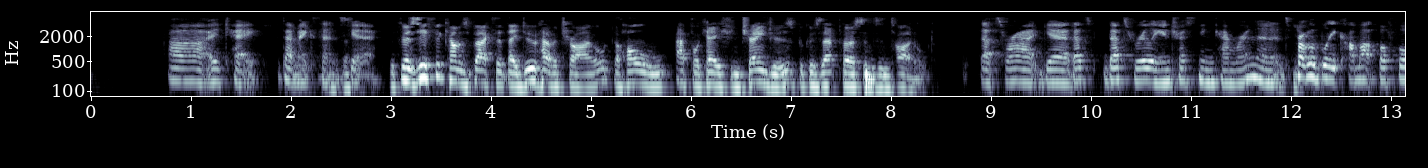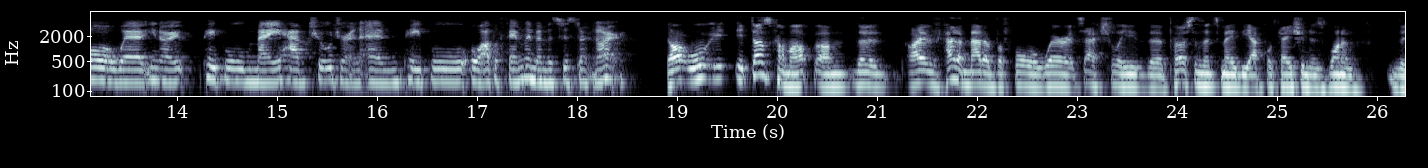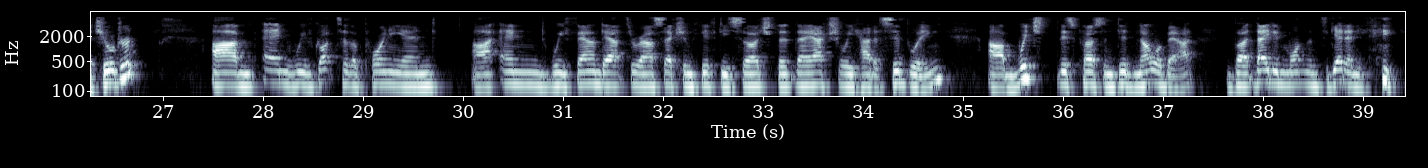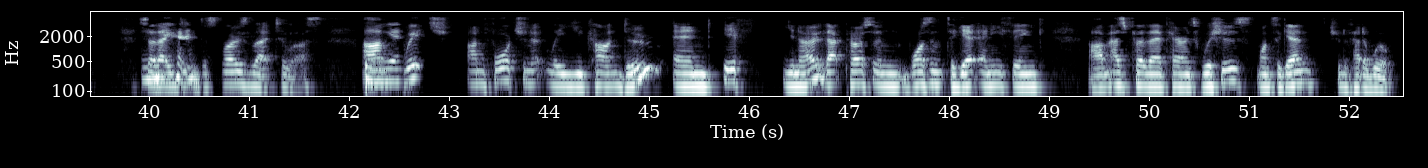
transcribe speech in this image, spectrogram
Ah, uh, okay. That makes sense, yeah. Because if it comes back that they do have a child, the whole application changes because that person's entitled. That's right. Yeah, that's that's really interesting, Cameron, and it's probably come up before where you know people may have children and people or other family members just don't know. Oh, well, it, it does come up. Um, the I've had a matter before where it's actually the person that's made the application is one of the children, um, and we've got to the pointy end, uh, and we found out through our Section 50 search that they actually had a sibling, um, which this person did know about but they didn't want them to get anything. so they didn't disclose that to us. Um, yeah. which unfortunately you can't do. And if, you know, that person wasn't to get anything, um, as per their parents' wishes, once again, should have had a will.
